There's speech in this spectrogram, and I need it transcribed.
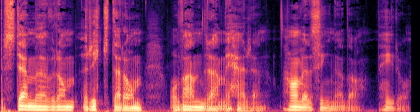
bestäm över dem, rikta dem och vandra med Herren. Ha en välsignad dag. Hej då.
